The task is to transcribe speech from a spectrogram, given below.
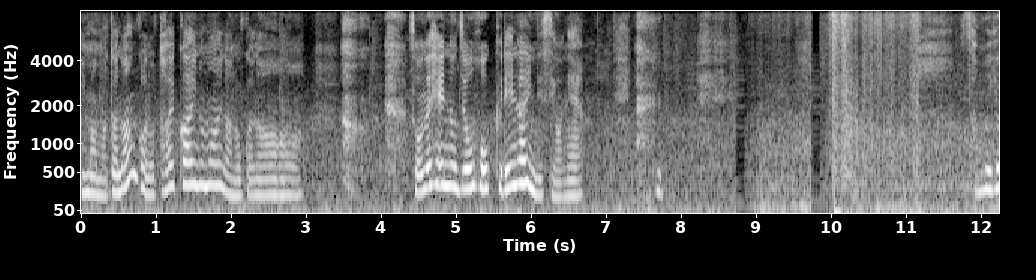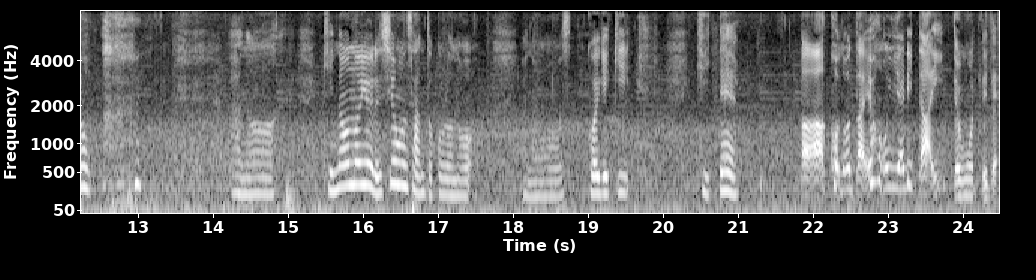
今またなんかの大会の前なのかな。その辺の情報くれないんですよね。寒いよ。あのー、昨日の夜しおんさんところのあのー、声劇聞いてああこの台本やりたいって思ってて。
